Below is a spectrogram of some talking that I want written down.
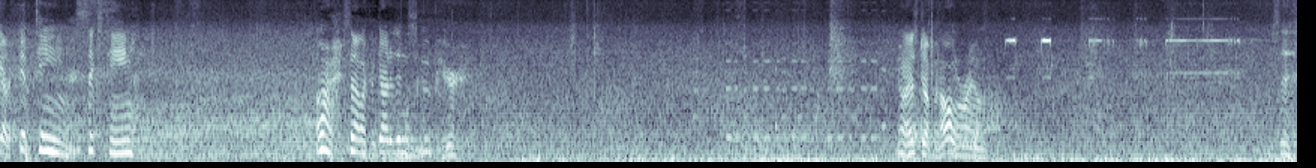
got a 15, 16. All right, sound like I got it in the scoop here. You know, it's jumping all around. What's this?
